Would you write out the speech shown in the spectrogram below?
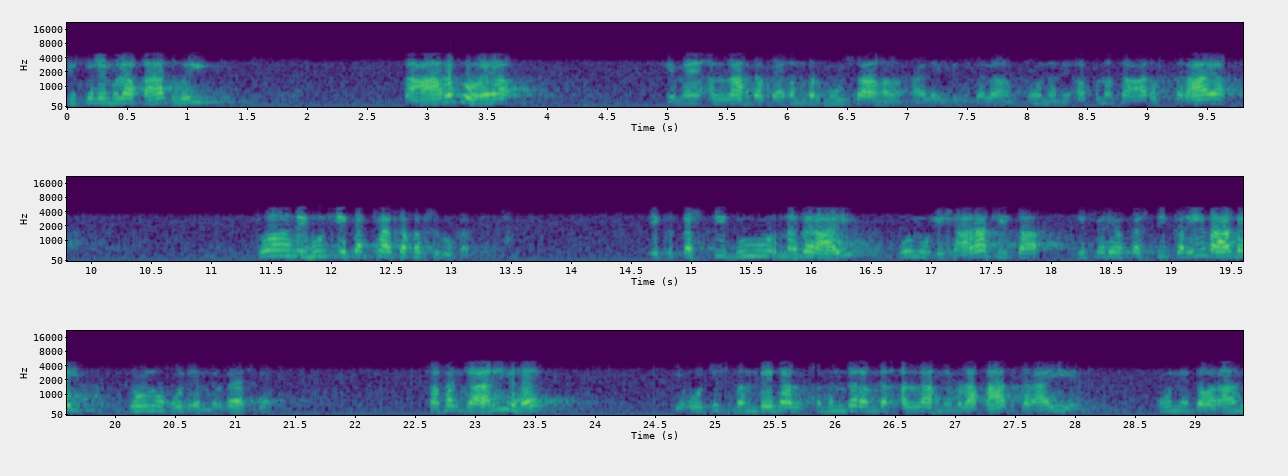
جس ویلے ملاقات ہوئی، تعارف ہوا کہ میں اللہ دا پیغمبر موسا ہاں علیہ السلام، انہوں نے اپنا تعارف کرایا۔ دعا نے ہوں اکٹھا سفر شروع کر دیا۔ ایک کشتی دور نظر آئی انہوں اشارہ کیتا، جس ویلے وہ کشتی قریب آ گئی، دونوں وہ اندر بیٹھ گئے۔ سفر جاری ہے کہ وہ جس بندے نال سمندر اندر اللہ نے ملاقات کرائی ہے انہیں دوران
